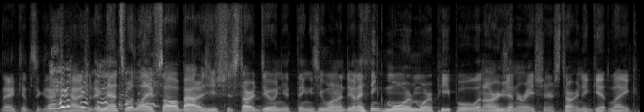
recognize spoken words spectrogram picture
that gets exactly how it is. and that's what life's all about. Is you should start doing your things you want to do. And I think more and more people in our generation are starting to get like,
